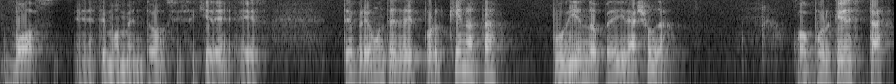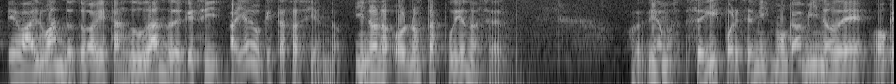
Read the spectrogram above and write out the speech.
vos en este momento, si se quiere, es, te preguntes de por qué no estás pudiendo pedir ayuda. ¿O por qué estás evaluando todavía? Estás dudando de que si hay algo que estás haciendo y no, o no estás pudiendo hacer, digamos, seguís por ese mismo camino de, ok,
